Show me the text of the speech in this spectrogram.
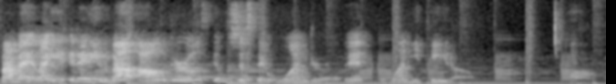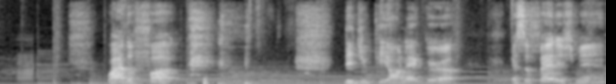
My man, like it, it ain't even about all the girls. It was just that one girl, that the one he peed on. Um, why the fuck did you pee on that girl? It's a fetish, man.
